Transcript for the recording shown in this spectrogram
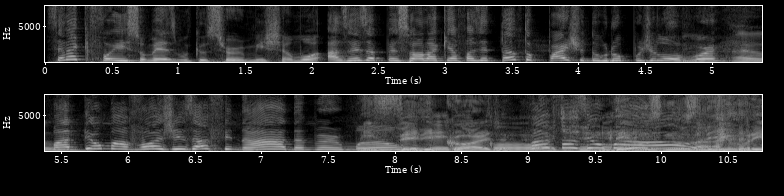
Será que foi isso mesmo que o senhor me chamou? Às vezes a pessoa ela quer fazer tanto parte do grupo de louvor, Sim, eu- mas tem uma voz desafinada, meu irmão. Misericórdia. Vai fazer uma Deus nos aula. livre.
